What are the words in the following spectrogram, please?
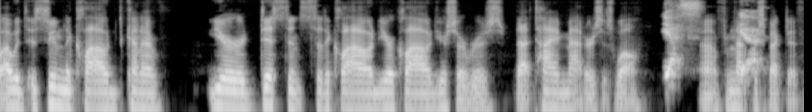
I would assume the cloud kind of your distance to the cloud, your cloud, your servers, that time matters as well. Yes. Uh, from that yeah. perspective.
